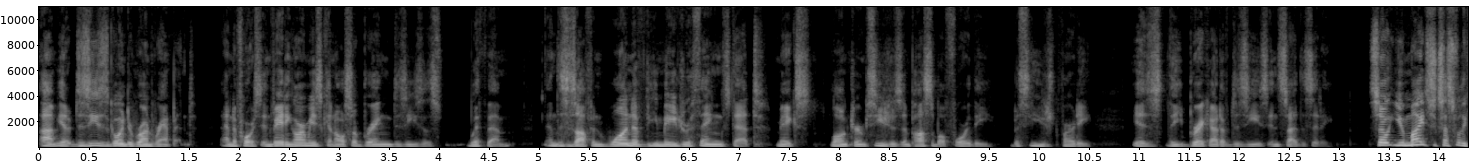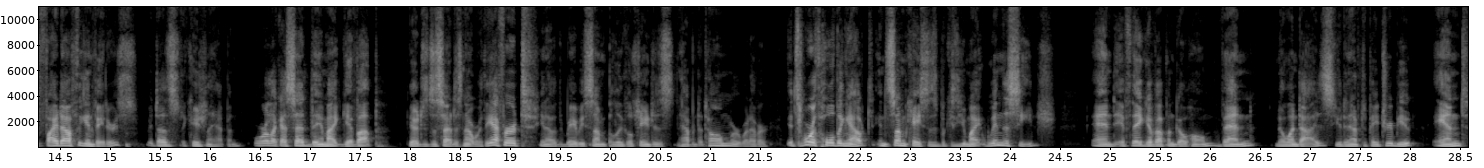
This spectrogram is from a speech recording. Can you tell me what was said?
um, you know, disease is going to run rampant. And of course, invading armies can also bring diseases with them. And this is often one of the major things that makes long-term sieges impossible for the besieged party is the breakout of disease inside the city. So you might successfully fight off the invaders. It does occasionally happen. Or like I said, they might give up. Know, just decide it's not worth the effort. You know, there may be some political changes happened at home or whatever. It's worth holding out in some cases because you might win the siege. And if they give up and go home, then no one dies. You didn't have to pay tribute, and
